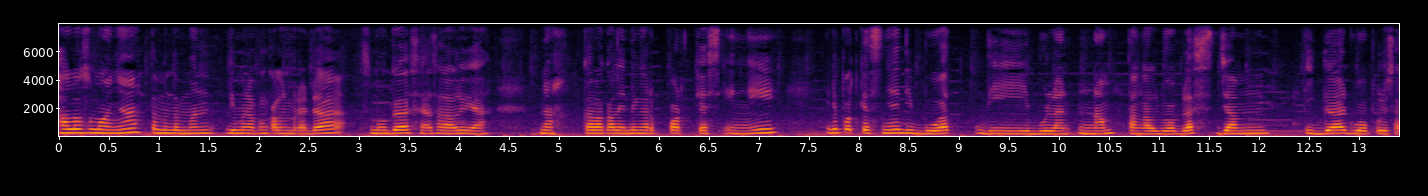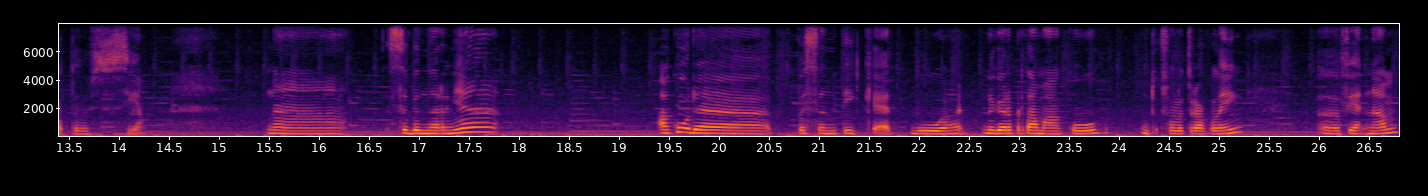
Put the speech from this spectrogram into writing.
Halo semuanya, teman-teman di mana pun kalian berada, semoga sehat selalu ya. Nah, kalau kalian dengar podcast ini, ini podcastnya dibuat di bulan 6, tanggal 12, jam 3.21 siang. Nah, sebenarnya aku udah pesen tiket buat negara pertama aku untuk solo traveling, uh, Vietnam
